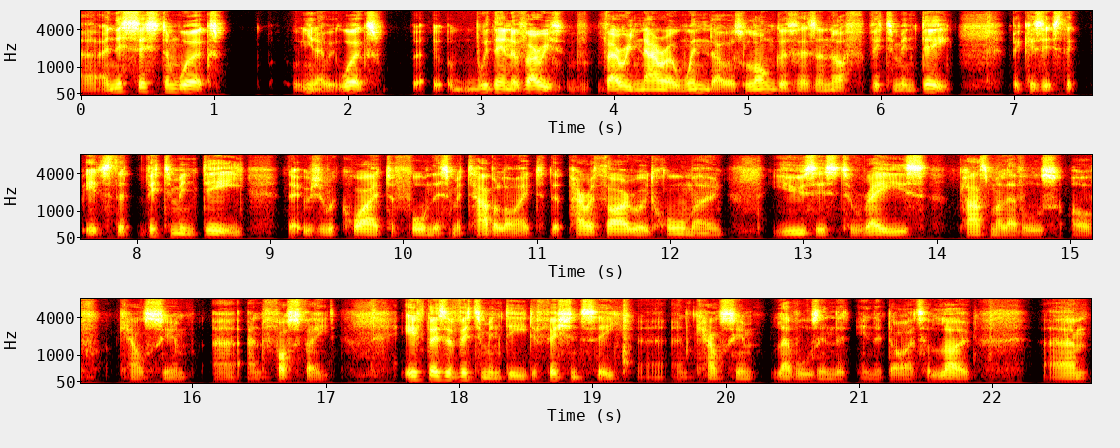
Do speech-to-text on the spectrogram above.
uh, and this system works. You know, it works within a very very narrow window as long as there's enough vitamin D because it's the it's the vitamin D that is required to form this metabolite that parathyroid hormone uses to raise plasma levels of calcium uh, and phosphate. If there's a vitamin D deficiency uh, and calcium levels in the in the diet are low um,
